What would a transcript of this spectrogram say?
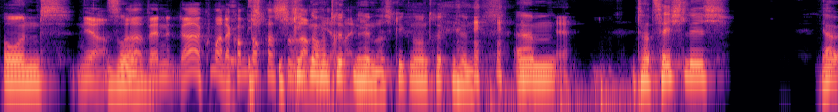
Und Ja. So. Ah, wenn, ja, guck mal, da kommt doch was ich, ich zusammen. krieg noch einen dritten hin. Ich krieg noch einen dritten hin. ähm, Ja. Tatsächlich, ja,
